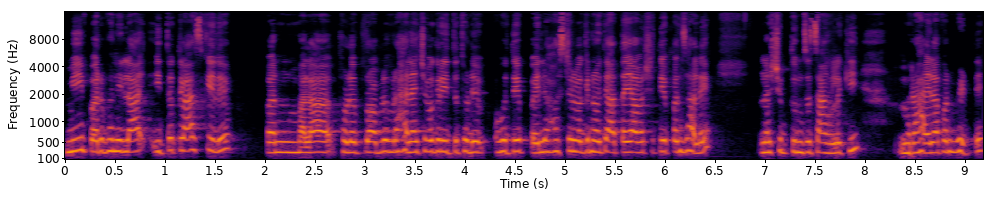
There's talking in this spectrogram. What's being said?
मी परभणीला इथं क्लास केले पण मला थोडे प्रॉब्लेम राहण्याचे वगैरे इथं थोडे होते. पहिले हॉस्टेल वगैरे नव्हते आता यावर्षी ते पण झाले. नशीब तुमचं चांगलं की राहायला पण भेटते.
